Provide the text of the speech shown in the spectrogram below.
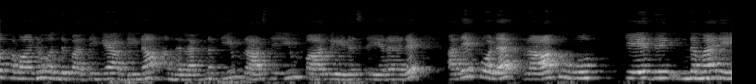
பகவானும் வந்து பார்த்தீங்க அப்படின்னா அந்த லக்னத்தையும் ராசியையும் பார்வையிட செய்கிறாரு அதே போல ராகுவும் கேது இந்த மாதிரி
